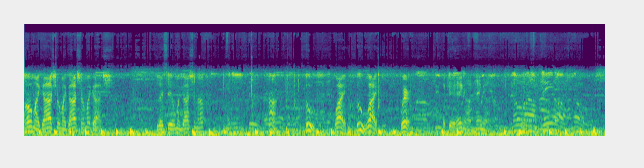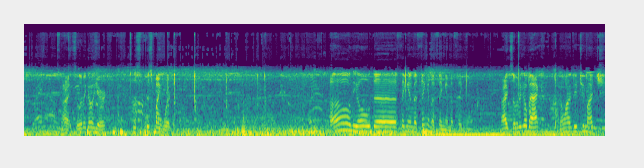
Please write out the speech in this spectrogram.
Oh my gosh! Oh my gosh! Oh my gosh! Did I say oh my gosh enough? Huh? Who? Why? Who? Why? Where? Okay, hang on, hang on. No, um, they, um, no. All right, so let me go here. This this might work. Oh, the old uh, thingama thingama thingama thingama. All right, so let me go back. I don't want to do too much.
